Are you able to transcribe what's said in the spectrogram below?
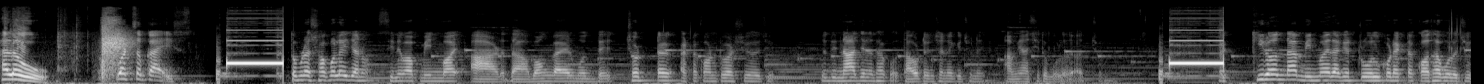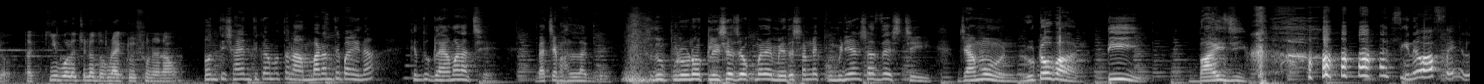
Hello WhatsApp guys তোমরা সকলেই জানো সিনেমা মিনময় আর দ্য বঙ্গায়ের মধ্যে ছোট্ট একটা কন্ট্রোভার্সি হয়েছে। যদি না জেনে থাকো, তাও টেনশনে কিছু নেই। আমি আছি তো বলে দেওয়ার জন্য। কিরণ দা মিনময় দাকে ট্রোল করে একটা কথা বলেছিল। তা কি বলেছিল তোমরা একটু শুনে নাও। অন্তি সায়ন্তিকার মতো নাম্বার আনতে পারি না, কিন্তু গ্ল্যামার আছে। ব্যাচে ভালো লাগবে। শুধু পুরনো ক্লিশে যোগ মেরে মেয়েদের সামনে কমেডিয়ান সাজতে এসছি। যেমন রুটোবার, টি, বাইজি। সিনেমা ফেল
